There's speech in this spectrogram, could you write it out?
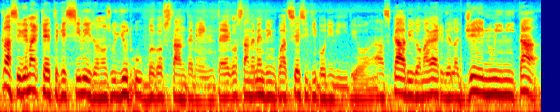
Classiche marchette che si vedono su YouTube costantemente, costantemente in qualsiasi tipo di video, a scapito magari della genuinità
